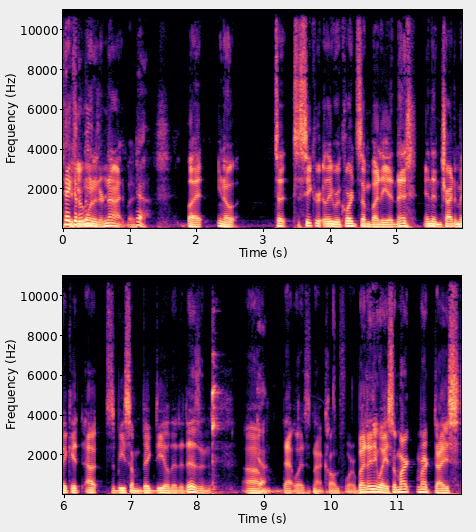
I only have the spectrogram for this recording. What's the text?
take if it you or want it or not. But Yeah. but you know, to to secretly record somebody and then and then try to make it out to be some big deal that it isn't. Um, Yeah. That was not called for. But anyway, so Mark Mark Dice,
